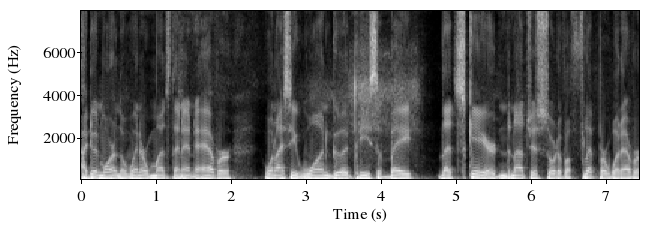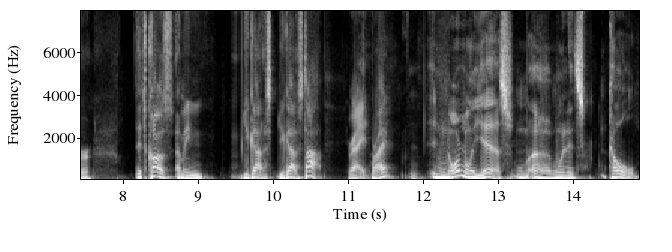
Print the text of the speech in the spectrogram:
I do it more in the winter months than ever. When I see one good piece of bait that's scared and not just sort of a flip or whatever, it's cause. I mean, you got to you got to stop, Right. right? Normally, yes, uh, when it's cold,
